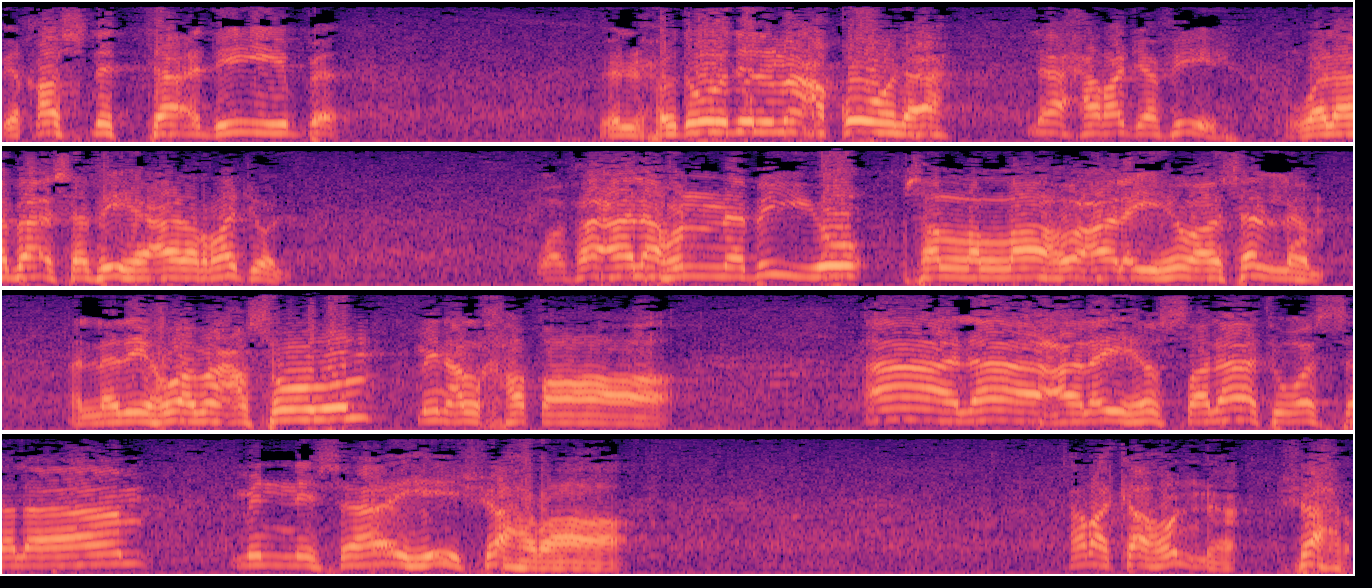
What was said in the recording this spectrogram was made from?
بقصد التأديب في الحدود المعقولة لا حرج فيه ولا بأس فيه على الرجل. وفعله النبي صلى الله عليه وسلم الذي هو معصوم من الخطأ آلى عليه الصلاة والسلام من نسائه شهرا. تركهن شهر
